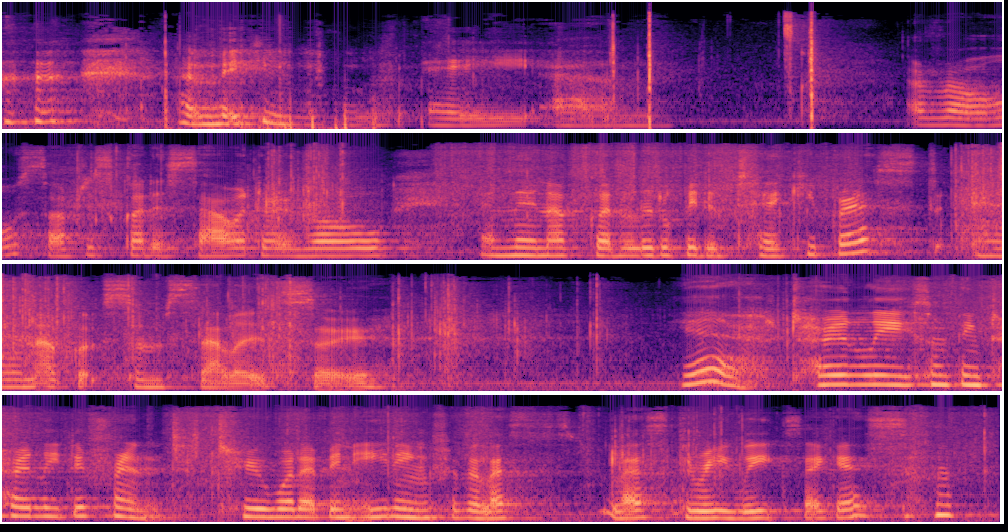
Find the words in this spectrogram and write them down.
I'm making myself a, um, a roll. So I've just got a sourdough roll and then I've got a little bit of turkey breast and I've got some salad. So yeah, totally, something totally different to what I've been eating for the last, last three weeks, I guess.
